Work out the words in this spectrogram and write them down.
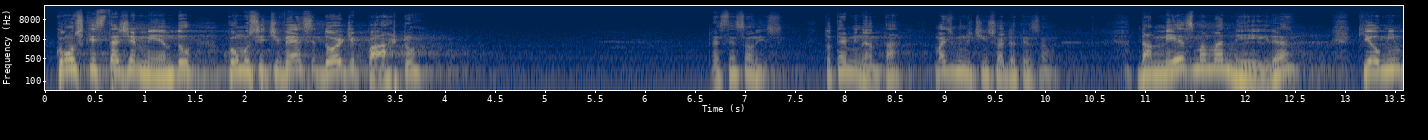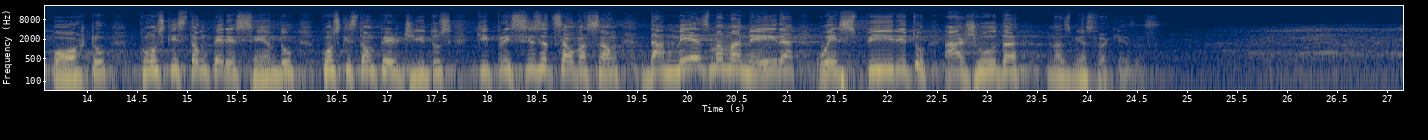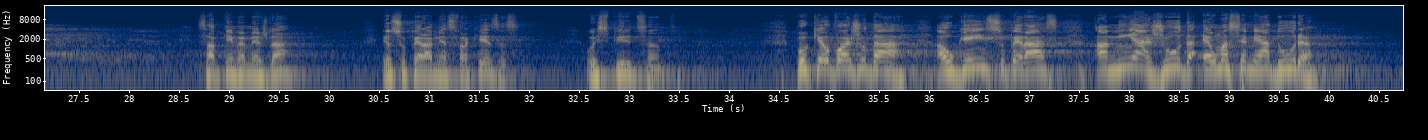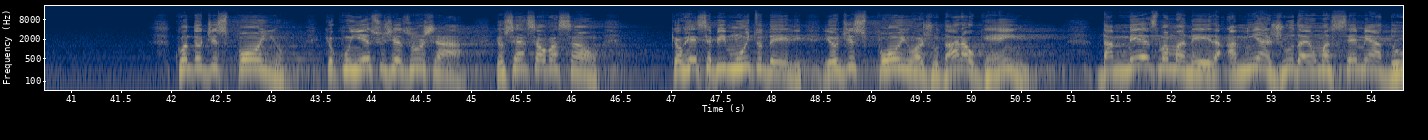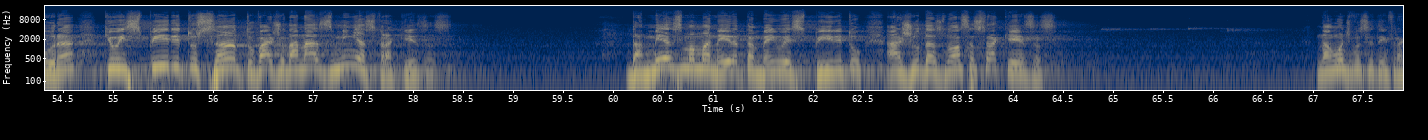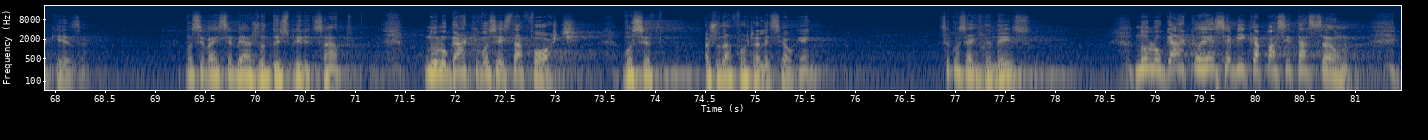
com os que está gemendo, como se tivesse dor de parto. Presta atenção nisso. Estou terminando, tá? Mais um minutinho só de atenção. Da mesma maneira que eu me importo com os que estão perecendo, com os que estão perdidos, que precisa de salvação, da mesma maneira o Espírito ajuda nas minhas fraquezas. Sabe quem vai me ajudar? Eu superar minhas fraquezas? O Espírito Santo. Porque eu vou ajudar alguém a superar, a minha ajuda é uma semeadura. Quando eu disponho que eu conheço Jesus já, eu sei a salvação, que eu recebi muito dele, e eu disponho a ajudar alguém, da mesma maneira, a minha ajuda é uma semeadura que o Espírito Santo vai ajudar nas minhas fraquezas. Da mesma maneira também o Espírito ajuda as nossas fraquezas. Na onde você tem fraqueza, você vai receber a ajuda do Espírito Santo no lugar que você está forte, você ajudar a fortalecer alguém. Você consegue entender isso? No lugar que eu recebi capacitação,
